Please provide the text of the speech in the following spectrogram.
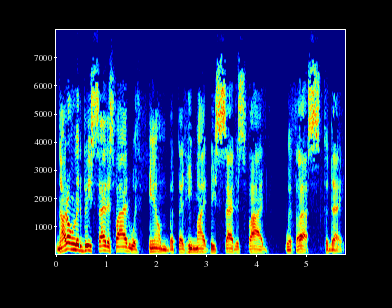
Not only to be satisfied with him, but that he might be satisfied with us today.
